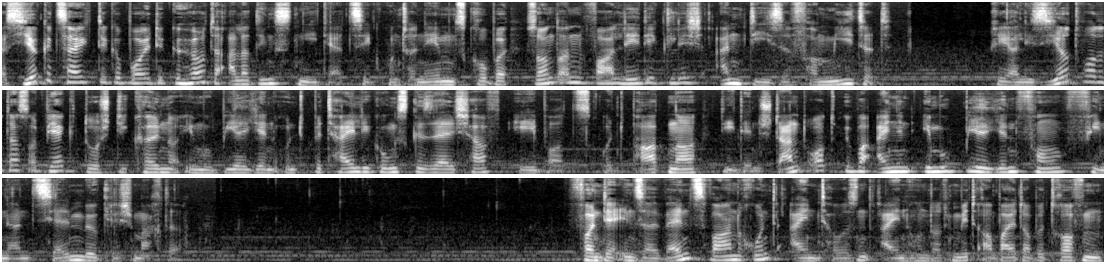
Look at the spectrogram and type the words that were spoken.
Das hier gezeigte Gebäude gehörte allerdings nie der ZIG-Unternehmensgruppe, sondern war lediglich an diese vermietet. Realisiert wurde das Objekt durch die Kölner Immobilien- und Beteiligungsgesellschaft Eberts und Partner, die den Standort über einen Immobilienfonds finanziell möglich machte. Von der Insolvenz waren rund 1100 Mitarbeiter betroffen.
